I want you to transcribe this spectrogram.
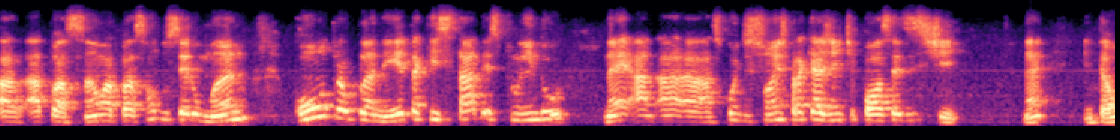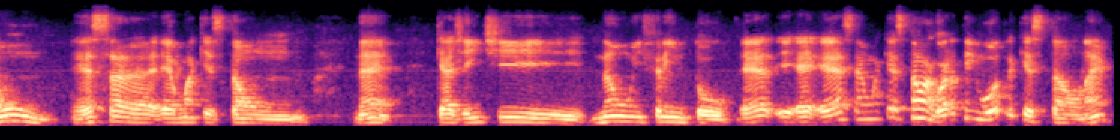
atuação, a atuação do ser humano contra o planeta que está destruindo, né, a, a, as condições para que a gente possa existir, né? Então essa é uma questão, né? que a gente não enfrentou. É, é, essa é uma questão. Agora tem outra questão, né?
